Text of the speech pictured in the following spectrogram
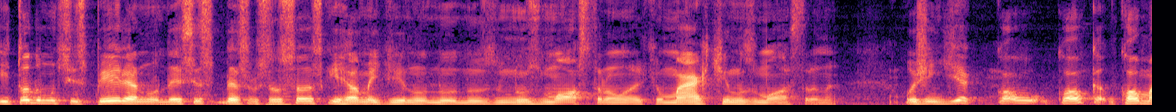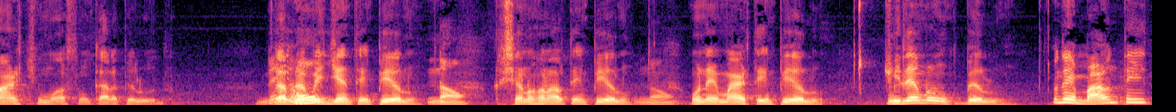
e todo mundo se espelha no, nessas pessoas que realmente no- no- nos, nos mostram, né? que o marketing nos mostra, né? Hoje em dia, qual, qual, qual marketing mostra um cara peludo? Nenhum. Gabriel Medina tem pelo? Não, Cristiano Ronaldo tem pelo? Não. O Neymar tem pelo? Me lembra um pelo. O Neymar não tem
